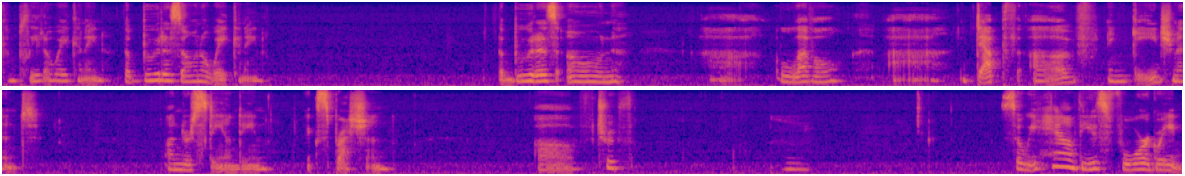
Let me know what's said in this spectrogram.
complete awakening, the Buddha's own awakening, the Buddha's own uh, level, uh, depth of engagement, understanding, expression of truth. So we have these four great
